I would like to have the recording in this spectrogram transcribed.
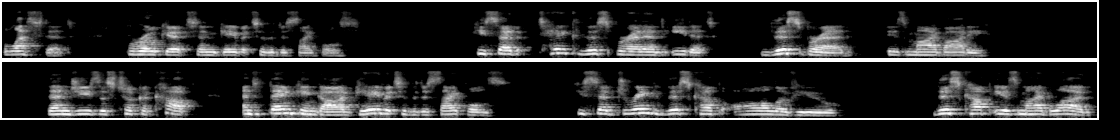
blessed it, broke it, and gave it to the disciples. He said, Take this bread and eat it This bread is my body. Then Jesus took a cup and, thanking God, gave it to the disciples. He said, Drink this cup, all of you. This cup is my blood,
